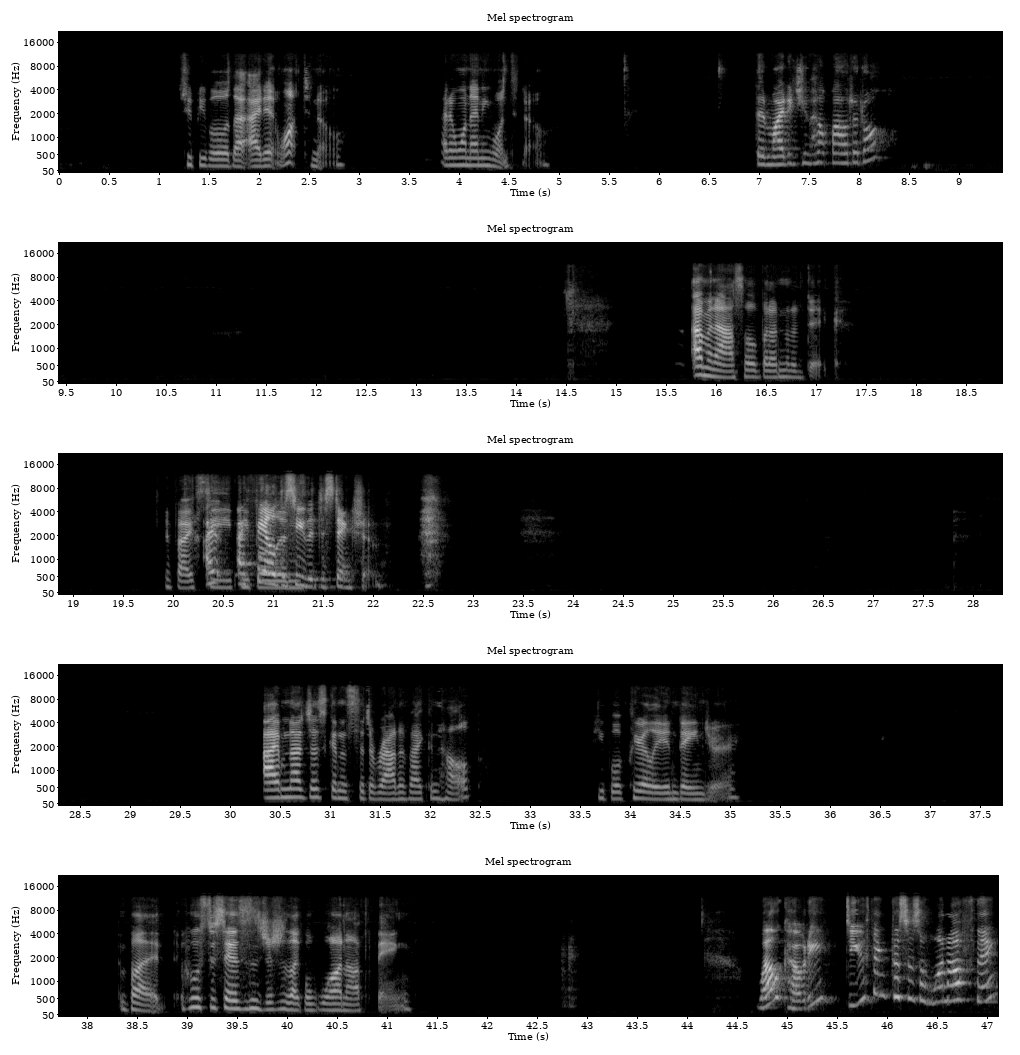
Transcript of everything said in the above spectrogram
Two people that I didn't want to know. I don't want anyone to know. Then why did you help out at all? I'm an asshole, but I'm not a dick. If I see I, people I failed to see the distinction. I'm not just gonna sit around if I can help. People clearly in danger. But who's to say this is just like a one-off thing? Well, Cody, do you think this is a one-off thing?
